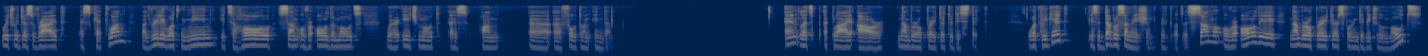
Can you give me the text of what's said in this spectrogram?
which we just write as ket1, but really what we mean, it's a whole sum over all the modes where each mode has one uh, photon in them. And let's apply our number operator to this state. What we get is a double summation. We've got the sum over all the number operators for individual modes,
